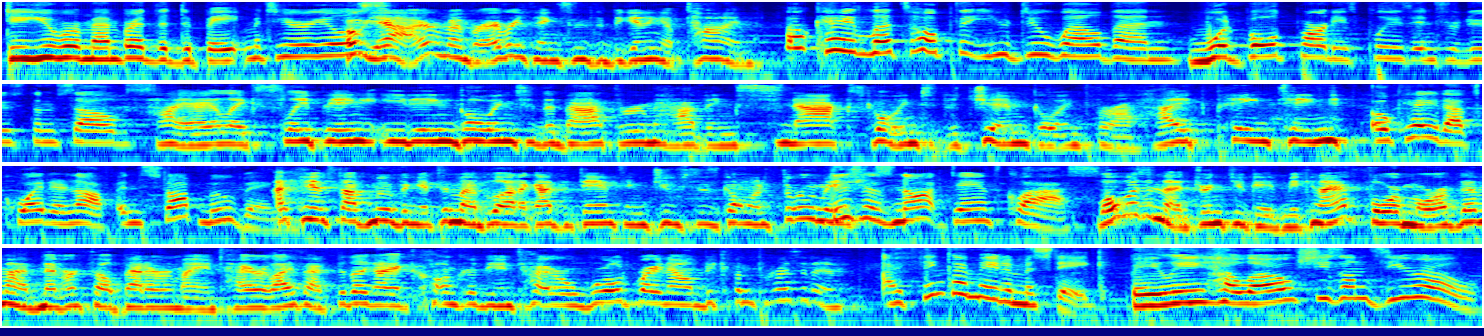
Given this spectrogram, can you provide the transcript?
Do you remember the debate materials? Oh yeah, I remember everything since the beginning of time. Okay, let's hope that you do well then. Would both parties please introduce themselves? Hi, I like sleeping, eating, going to the bathroom, having snacks, going to the gym, going for a hike, painting. Okay, that's quite enough. And stop moving. I can't stop moving. It's in my blood. I got the dancing juices going through me. This is not dance class. what was in that drink you gave me? Can I have four more of them? I've never felt better in my entire life. I feel like I conquered the entire world right now and become president. I think I made a mistake. Bailey, hello? She's on zero.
